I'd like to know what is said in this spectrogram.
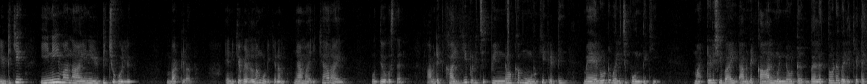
ഇടിക്ക് ഇനിയും ആ നായിനെ ഇടിച്ചു കൊല്ലു. ബട്ട്ലർ. എനിക്ക് വെള്ളം കുടിക്കണം. ഞാൻ മരിക്കാറായി. ഉദ്യോഗസ്ഥൻ. അവന്റെ കൈ പിടിച്ച് പിന്നോക്കം മുറുക്കി കെട്ടി മേലോട്ട് വലിച്ച് പൊന്തിക്കി. മറ്റൊരു ശിപായി അവന്റെ കാൽ മുന്നോട്ട് ബലത്തോടെ വലിക്കട്ടെ.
